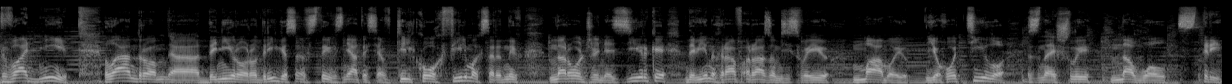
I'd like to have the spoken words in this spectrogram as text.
два дні. Леандро Де Ніро Родрігес встиг знятися в кількох фільмах, серед них народження зірки, де він грав разом зі своєю мамою. Його тіло знайшли на Уолл-стріт.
